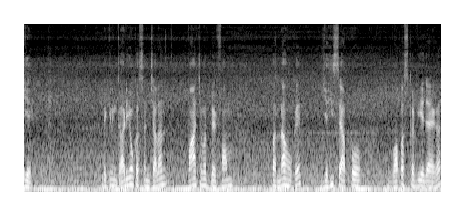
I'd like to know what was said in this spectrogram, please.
ये। लेकिन गाड़ियों का संचालन पाँच नंबर प्लेटफॉर्म पर ना होके यहीं से आपको वापस कर दिया जाएगा।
